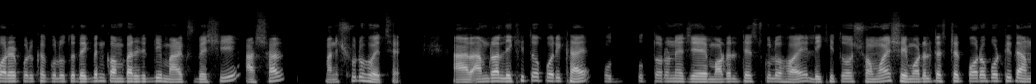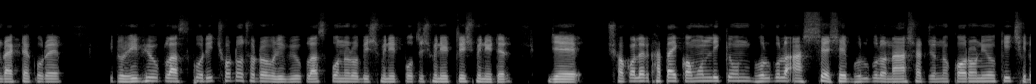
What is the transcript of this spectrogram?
পরের পরীক্ষাগুলোতে দেখবেন কম্পারেটিভলি মার্কস বেশি আসার মানে শুরু হয়েছে। আর আমরা লিখিত পরীক্ষায় উত্তরণে যে মডেল টেস্টগুলো হয়, লিখিত সময়, সেই মডেল টেস্টের পরবর্তীতে আমরা একটা করে একটু রিভিউ ক্লাস করি, ছোট ছোট রিভিউ ক্লাস পনেরো, বিশ মিনিট, পঁচিশ মিনিট, ত্রিশ মিনিটের, যে সকলের খাতায় কমনলি কোন ভুলগুলো আসছে, সেই ভুলগুলো না আসার জন্য করণীয় কি ছিল?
